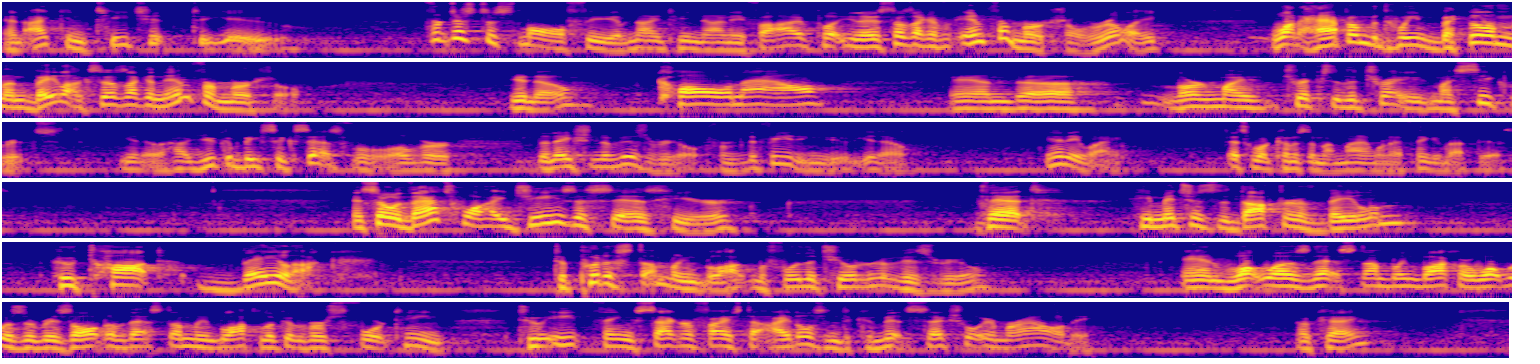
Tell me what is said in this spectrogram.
And I can teach it to you for just a small fee of 1995. You know, it sounds like an infomercial, really. What happened between Balaam and Balak sounds like an infomercial. You know, call now and uh, learn my tricks of the trade, my secrets, you know, how you can be successful over the nation of Israel from defeating you, you know. Anyway, that's what comes to my mind when I think about this. And so that's why Jesus says here that he mentions the doctrine of Balaam, who taught Balak to put a stumbling block before the children of Israel and what was that stumbling block, or what was the result of that stumbling block? Look at verse 14. To eat things sacrificed to idols and to commit sexual immorality. Okay?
